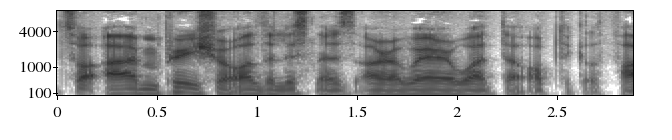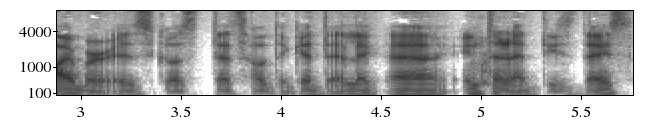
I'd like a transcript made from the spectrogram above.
so I'm pretty sure all the listeners are aware what the optical fiber is because that's how they get the uh, internet these days,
